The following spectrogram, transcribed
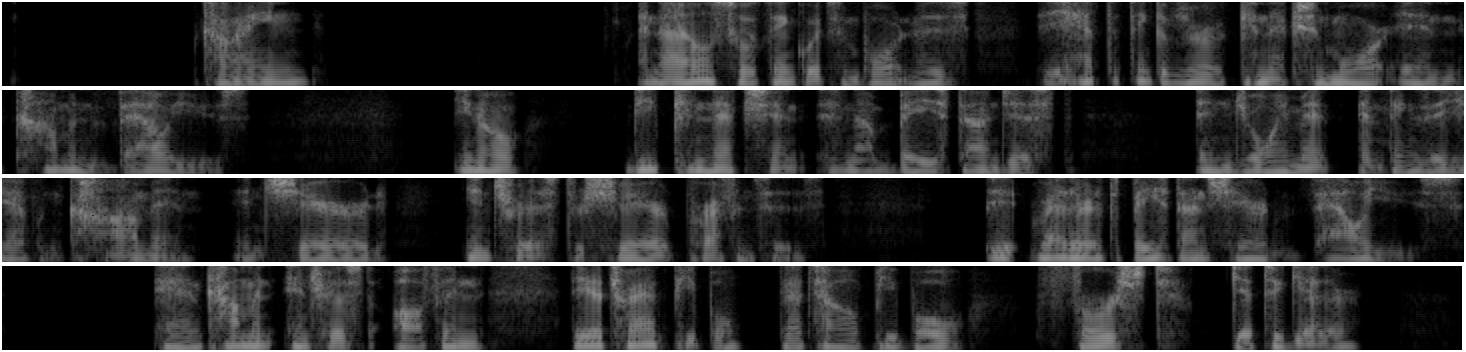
kind. And I also think what's important is you have to think of your connection more in common values. You know, deep connection is not based on just enjoyment and things that you have in common and shared interest or shared preferences. It, rather, it's based on shared values and common interest. Often they attract people. That's how people first get together.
